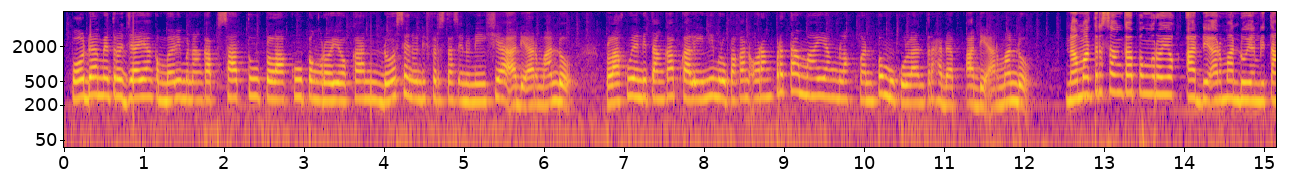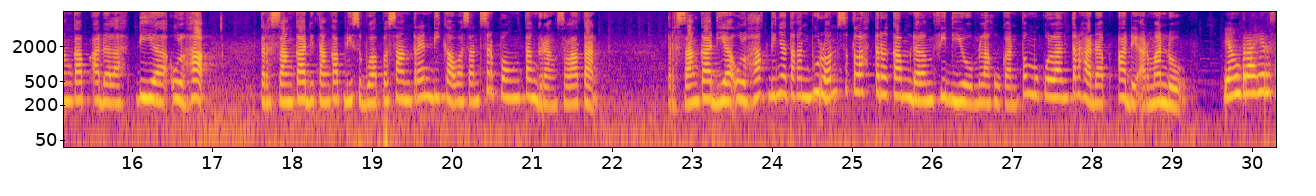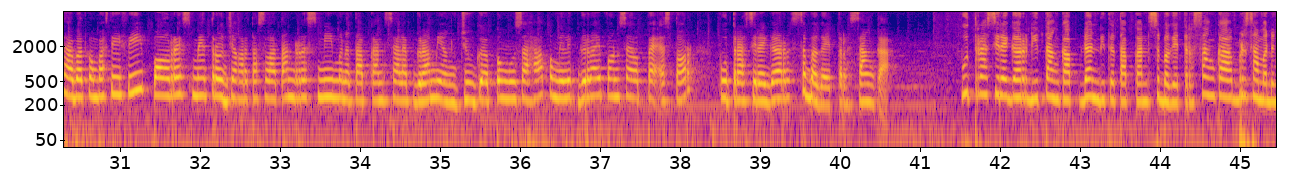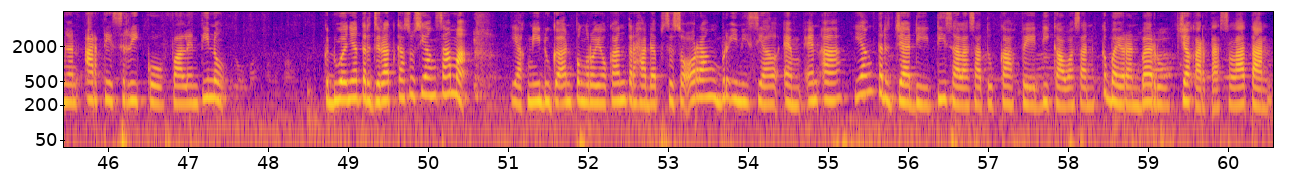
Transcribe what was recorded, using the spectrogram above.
Polda Metro Jaya kembali menangkap satu pelaku pengeroyokan dosen Universitas Indonesia Ade Armando. Pelaku yang ditangkap kali ini merupakan orang pertama yang melakukan pemukulan terhadap Ade Armando. Nama tersangka pengeroyok Ade Armando yang ditangkap adalah Dia Ulhak. Tersangka ditangkap di sebuah pesantren di kawasan Serpong, Tangerang Selatan. Tersangka Dia Ulhak dinyatakan buron setelah terekam dalam video melakukan pemukulan terhadap Ade Armando. Yang terakhir, sahabat Kompas TV, Polres Metro Jakarta Selatan resmi menetapkan selebgram yang juga pengusaha pemilik gerai ponsel PS Store, Putra Siregar, sebagai tersangka. Putra Siregar ditangkap dan ditetapkan sebagai tersangka bersama dengan artis Rico Valentino. Keduanya terjerat kasus yang sama, yakni dugaan pengeroyokan terhadap seseorang berinisial MNA yang terjadi di salah satu kafe di kawasan Kebayoran Baru, Jakarta Selatan.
